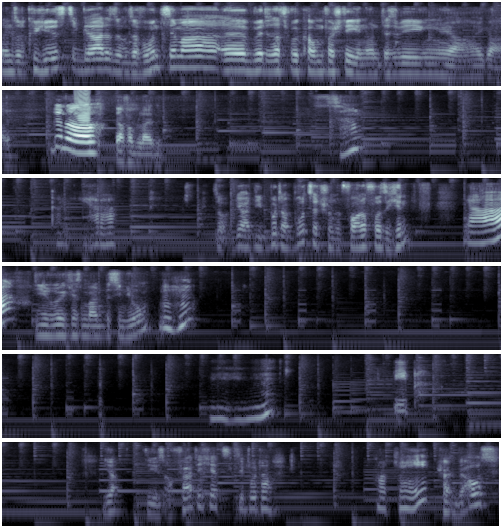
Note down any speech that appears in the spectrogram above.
unsere Küche ist, gerade so unser Wohnzimmer, äh, würde das wohl kaum verstehen. Und deswegen, ja, egal. Genau. Darf er bleiben. So. Komm her da. So, ja, die Butter brutzelt schon vorne vor sich hin. Ja. Die rühre ich jetzt mal ein bisschen hier um. Mhm. Mhm. Piep. Ja, die ist auch fertig jetzt, die Butter. Okay. Schalten wir aus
